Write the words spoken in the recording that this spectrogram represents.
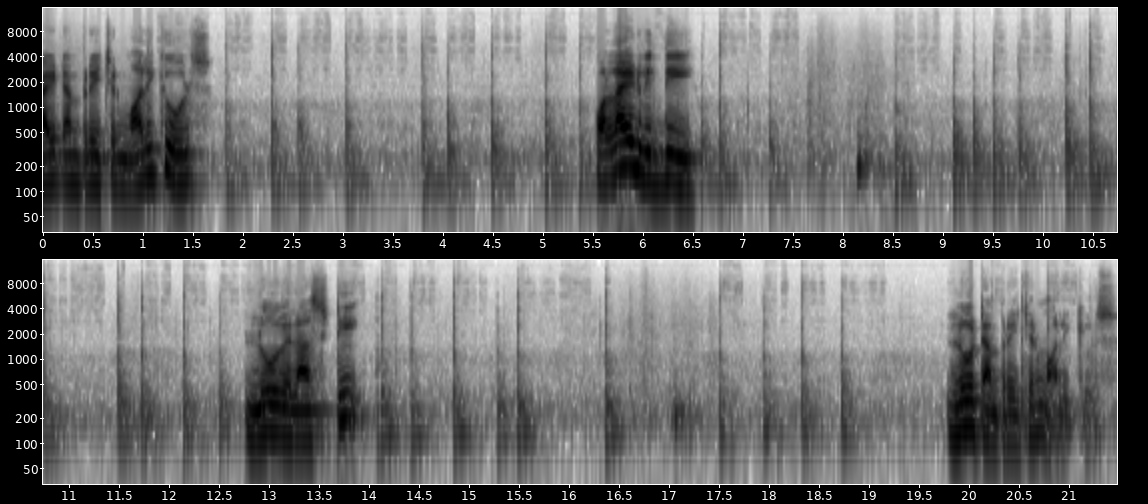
high temperature molecules collide with the low velocity low temperature molecules.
